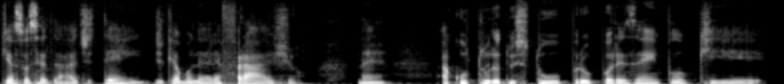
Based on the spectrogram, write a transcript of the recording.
que a sociedade tem de que a mulher é frágil, né? A cultura do estupro, por exemplo, que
